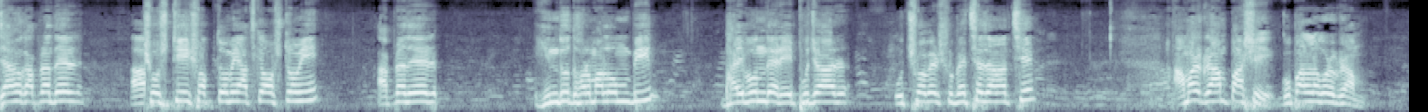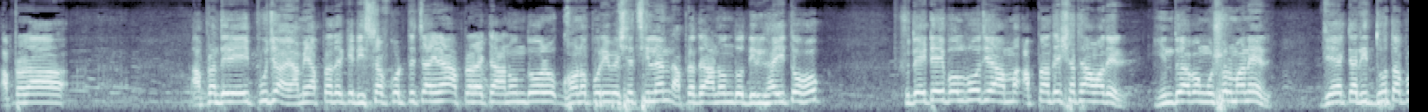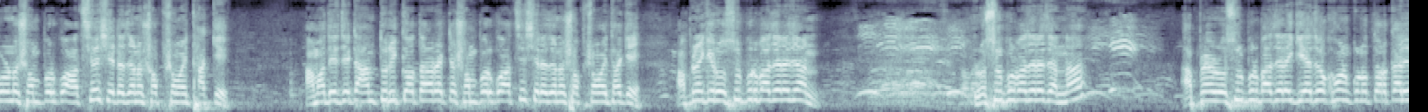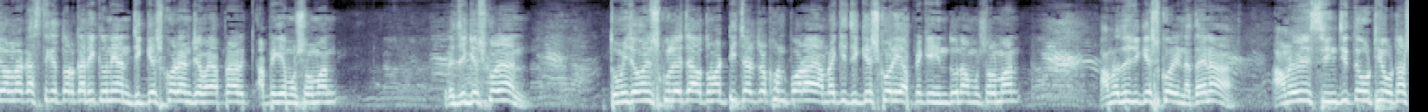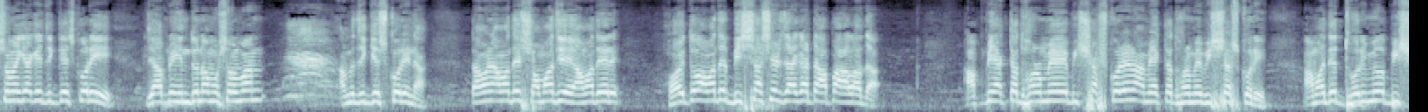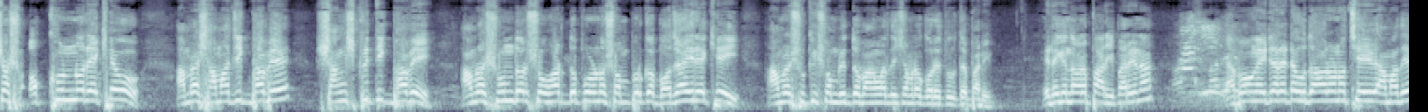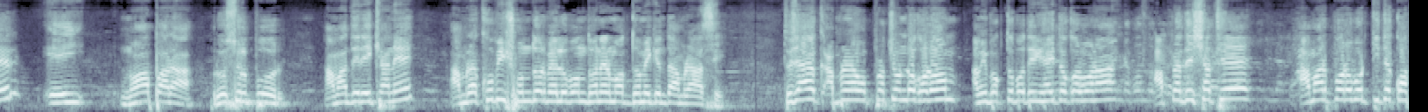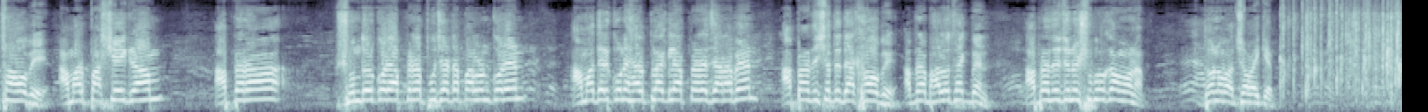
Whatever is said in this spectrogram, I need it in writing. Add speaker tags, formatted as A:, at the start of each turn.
A: যাই হোক, আপনাদের ষষ্ঠী, সপ্তমী, আজকে অষ্টমী। আপনাদের হিন্দু ধর্মাবলম্বী ভাই বোনদের এই পূজার উৎসবের শুভেচ্ছা জানাচ্ছি। আমার গ্রাম পাশে, গোপালনগর গ্রাম, আপনারা, আপনাদের এই পূজায় আমি আপনাদেরকে ডিস্টার্ব করতে চাই না। আপনারা একটা আনন্দ, ঘন পরিবেশে ছিলেন, আপনাদের আনন্দ দীর্ঘায়িত হোক। শুধু এটাই বলব যে আপনাদের সাথে আমাদের হিন্দু এবং মুসলমানের যে একটা হৃদ্ধতাপূর্ণ সম্পর্ক আছে, সেটা যেন সব সময় থাকে। আমাদের যেটা আন্তরিকতার একটা সম্পর্ক আছে, সেটা যেন সব সময় থাকে। আপনারা কি রসুলপুর বাজারে যান? রসুলপুর বাজারে যান না? আপনার রসুলপুর বাজারে গিয়ে যখন কোনো তরকারিওয়ালার কাছ থেকে তরকারি কিনেন জিজ্ঞেস করেন যে, ভাই, আপনার, আপনি কি মুসলমান? এটা জিজ্ঞেস করেন। তুমি যখন স্কুলে যাও, তোমার টিচার যখন পড়ায়, আমরা কি জিজ্ঞেস করি, আপনি কি হিন্দু না মুসলমান? আমরা তো জিজ্ঞেস করি না, তাই না? আমরা যদি সিনজিতে উঠি ওঠার সময় কি আগে জিজ্ঞেস করি যে আপনি হিন্দু না মুসলমান? আমরা জিজ্ঞেস করি না। তার মানে আমাদের সমাজে আমাদের হয়তো আমাদের বিশ্বাসের জায়গাটা আপা আলাদা। আপনি একটা ধর্মে বিশ্বাস করেন আমি একটা ধর্মে বিশ্বাস করি। আমাদের ধর্মীয় বিশ্বাস অক্ষুণ্ণ রেখেও আমরা সামাজিকভাবে সাংস্কৃতিকভাবে আমরা সুন্দর সৌহার্দ্যপূর্ণ সম্পর্ক বজায় রেখেই আমরা সুখী সমৃদ্ধ বাংলাদেশ আমরা গড়ে তুলতে পারি। এটা কিন্তু আমরা পারি পারি না? এবং এটার একটা উদাহরণ হচ্ছে আমাদের এই নোয়াপাড়া, রসুলপুর, আমাদের এখানে আমরা খুবই সুন্দর মেলবন্ধনের মাধ্যমে কিন্তু আমরা আছি। তো যাই হোক, আপনারা প্রচণ্ড গরম, আমি বক্তব্য দীর্ঘায়িত করব না। আপনাদের সাথে আমার পরবর্তীতে কথা হবে। আমার পাশেই গ্রাম, আপনারা সুন্দর করে আপনারা পূজাটা পালন করেন। আমাদের কোনো হেল্প লাগলে আপনারা জানাবেন, আপনাদের সাথে দেখা হবে। আপনারা ভালো থাকবেন। আপনাদের জন্য শুভকামনা। ধন্যবাদ সবাইকে।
